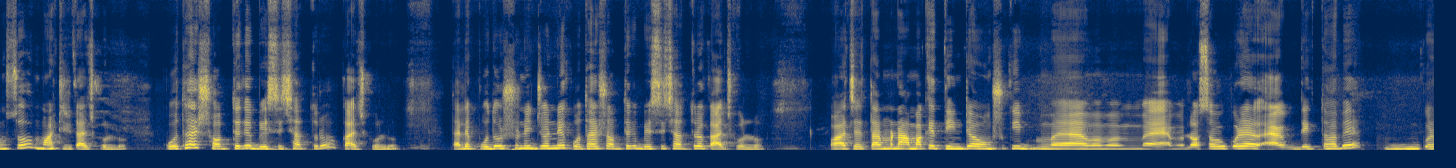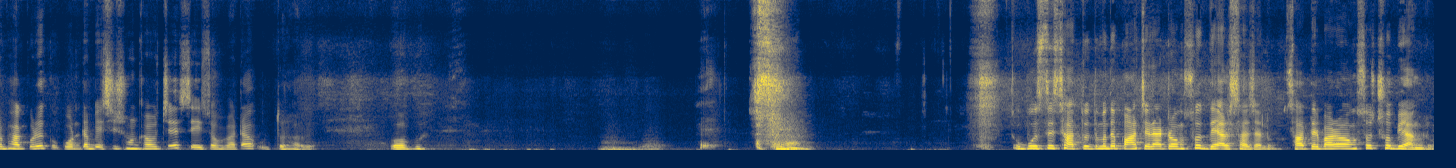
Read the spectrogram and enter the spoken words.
অংশ মাটির কাজ করল। কোথায় সব থেকে বেশি ছাত্র কাজ করল? তাহলে প্রদর্শনীর জন্যে কোথায় সব থেকে বেশি ছাত্র কাজ করল? আচ্ছা তার মানে আমাকে তিনটে অংশ কি লসাগু করে দেখতে হবে করে ভাগ করে কোনটা বেশি সংখ্যা হচ্ছে সেই সংখ্যাটা উত্তর হবে। ও উপস্থিত ছাত্রদের মধ্যে পাঁচের আট অংশ দেয়াল সাজালো। সাতের বারো অংশ ছবি আঁকলো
